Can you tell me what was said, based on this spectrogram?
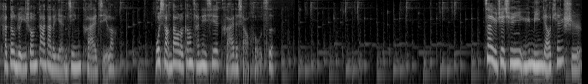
他瞪着一双大大的眼睛，可爱极了。我想到了刚才那些可爱的小猴子。在与这群渔民聊天时，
